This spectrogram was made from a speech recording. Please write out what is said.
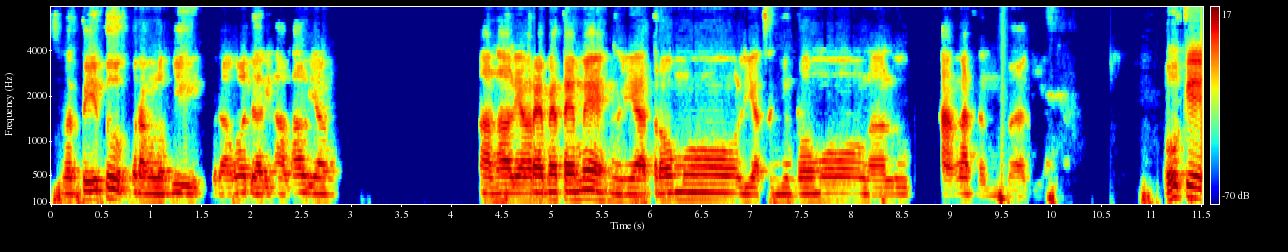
Seperti itu kurang lebih berawal dari hal-hal yang hal-hal yang remeh-temeh, ngelihat Romo, lihat senyum Romo, lalu hangat dan bahagia. Oke,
